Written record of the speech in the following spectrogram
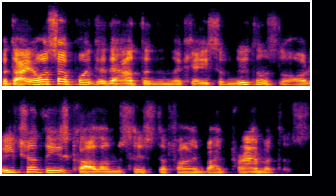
but I also pointed out that in the case of Newton's law, each of these columns is defined by parameters.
